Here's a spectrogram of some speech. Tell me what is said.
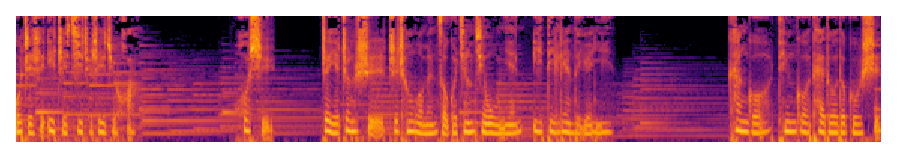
我只是一直记着这句话。或许，这也正是支撑我们走过将近五年异地恋的原因。看过、听过太多的故事，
